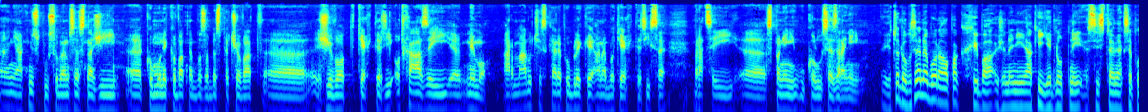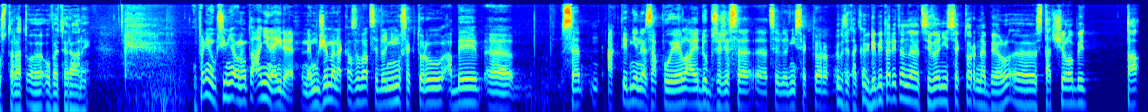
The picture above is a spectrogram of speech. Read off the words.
e, nějakým způsobem se snaží e, komunikovat nebo zabezpečovat e, život těch, kteří odcházejí mimo armádu České republiky, anebo těch, kteří se vracejí splnění úkolů se zraněním. Je to dobře nebo naopak chyba, že není nějaký jednotný systém, jak se postarat o, o veterány? Úplně upřímně, ono to ani nejde. Nemůžeme nakazovat civilnímu sektoru, aby se aktivně nezapojil a je dobře, že se civilní sektor... Dobře, tak kdyby tady ten civilní sektor nebyl, stačilo by ta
